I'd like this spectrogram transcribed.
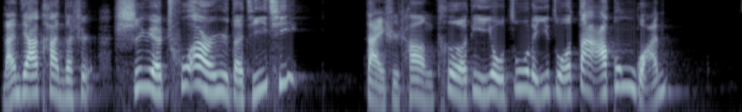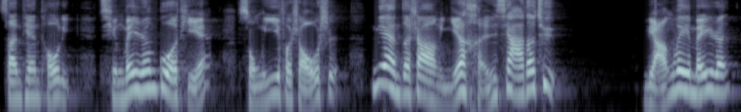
南家看的是十月初二日的吉期，戴世昌特地又租了一座大公馆，三天头里请媒人过帖，送衣服首饰，面子上也很下得去。两位媒人。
